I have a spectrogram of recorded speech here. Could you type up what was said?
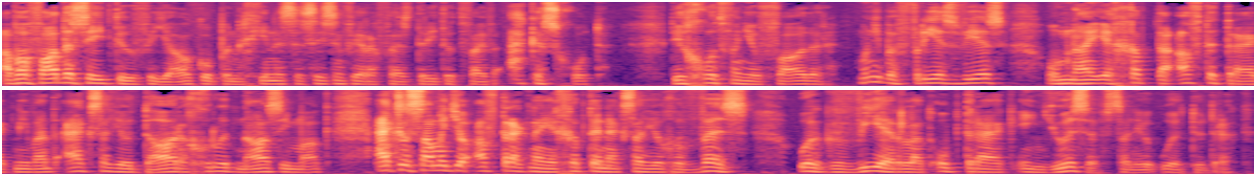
Abba Vader sê toe vir Jakob in Genesis 46 vers 3 tot 5: Ek is God, die God van jou vader. Moenie bevrees wees om na Egipte af te trek nie, want ek sal jou daar 'n groot nasie maak. Ek sal saam met jou aftrek na Egipte en ek sal jou gewis ook weer laat optrek en Josef sal jou oë toedruk.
